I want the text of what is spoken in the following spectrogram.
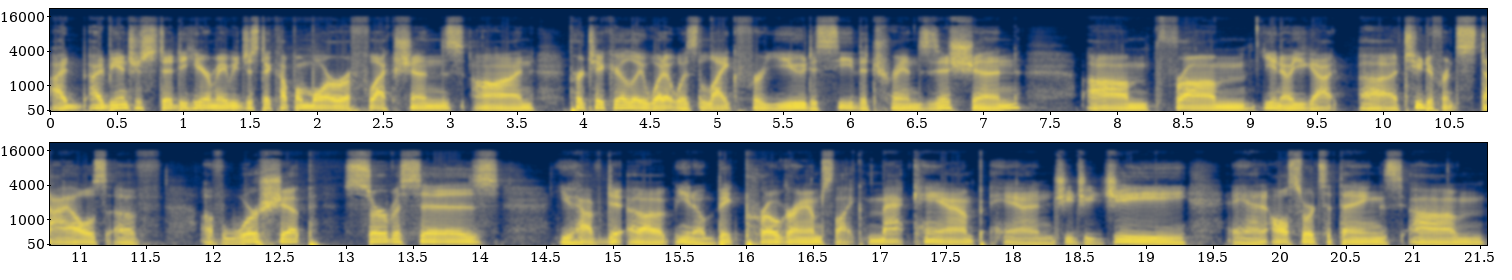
I'd, I'd be interested to hear maybe just a couple more reflections on particularly what it was like for you to see the transition um, from you know you got uh, two different styles of of worship services. You have uh, you know big programs like Mac Camp and GGG and all sorts of things. Um,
